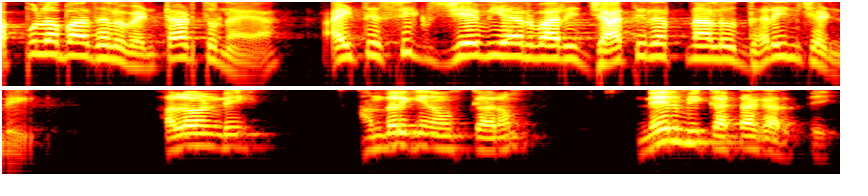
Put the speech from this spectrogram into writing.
అప్పుల బాధలు వెంటాడుతున్నాయా? అయితే సిక్స్ జేవిఆర్ వారి జాతిరత్నాలు ధరించండి. హలో అండి. అందరికీ నమస్కారం. నేను మీ కట్టా కార్తీక్.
